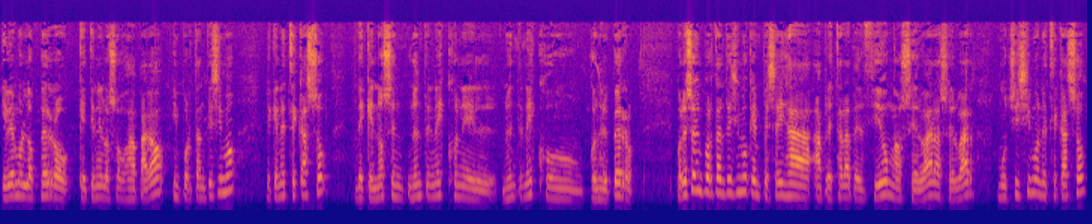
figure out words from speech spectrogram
y vemos los perros que tienen los ojos apagados, importantísimo de que en este caso de que no, no entrenéis con el no entrenéis con, con el perro. Por eso es importantísimo que empecéis a, prestar atención, a observar, a observar muchísimo, en este caso,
